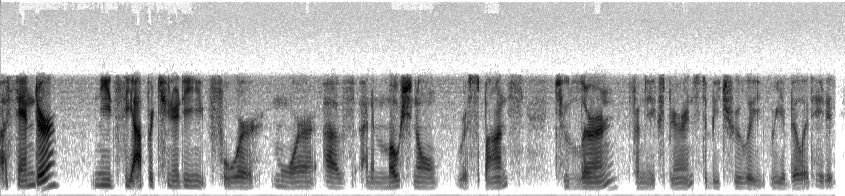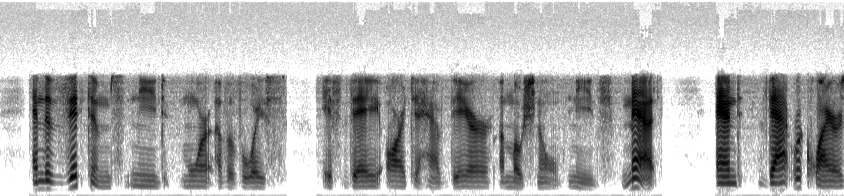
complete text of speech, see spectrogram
offender needs the opportunity for more of an emotional response to learn from the experience to be truly rehabilitated. And the victims need more of a voice if they are to have their emotional needs met. And that requires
